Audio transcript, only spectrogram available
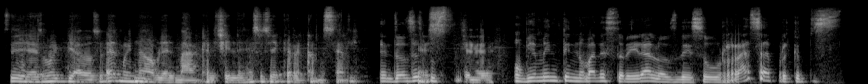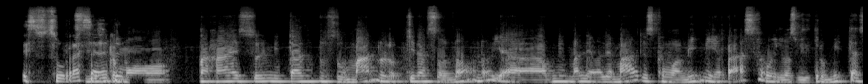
Sí, es muy piadoso, es muy noble el Mark, el chile, eso sí hay que reconocerlo. Entonces, pues, este, obviamente no va a destruir a los de su raza, porque pues es su raza. es como, Ajá, soy mitad pues, humano, lo quieras o no, ¿no? Y a un animal le vale madres como a mí, mi raza, güey, los Viltrumitas,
